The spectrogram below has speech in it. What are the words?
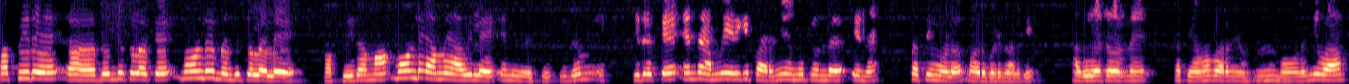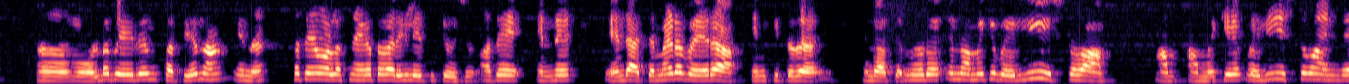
പപ്പിയുടെ ബന്ധുക്കളൊക്കെ മോളുടെ ബന്ധുക്കളല്ലേ? പപ്പിയുടെ അമ്മ മോളുടെ അമ്മയാവില്ലേ? എന്ന് ചോദിച്ചു. ഇതും ഇതൊക്കെ എന്റെ അമ്മ എനിക്ക് പറഞ്ഞു തന്നിട്ടുണ്ട് എന്ന് സത്യമോൾ മറുപടി നൽകി. അത് കേട്ട ഉടനെ സത്യമ്മ പറഞ്ഞു മോളിഞ്ഞു വാ. മോളുടെ പേരും സത്യന്നാ എന്ന് സത്യമോളുടെ സ്നേഹത്തോടെ അരികിൽ എത്തി ചോദിച്ചു. അതെ എന്റെ എന്റെ അച്ഛമ്മയുടെ പേരാ എനിക്കിട്ടത്. എന്റെ അച്ഛമ്മയോട് എന്റെ അമ്മയ്ക്ക് വലിയ ഇഷ്ടമാ അം- അമ്മയ്ക്ക് വലിയ ഇഷ്ടമാ എന്റെ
